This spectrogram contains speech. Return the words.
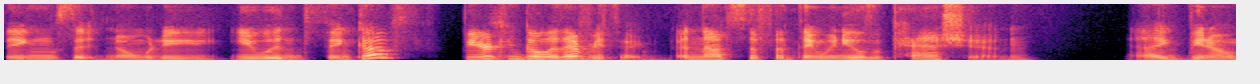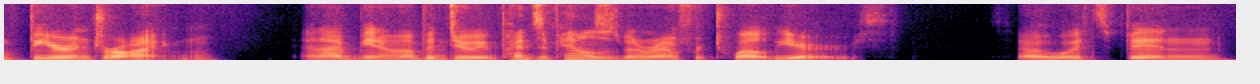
things that nobody you wouldn't think of. Beer can go with everything, and that's the fun thing. When you have a passion, like you know, beer and drawing, and I've, you know, I've been doing Pints and Panels has been around for 12 years. So it's been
